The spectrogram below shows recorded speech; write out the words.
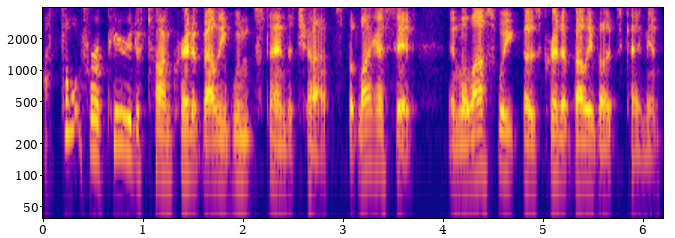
I thought for a period of time Credit Valley wouldn't stand a chance, but like I said, in the last week those Credit Valley votes came in.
